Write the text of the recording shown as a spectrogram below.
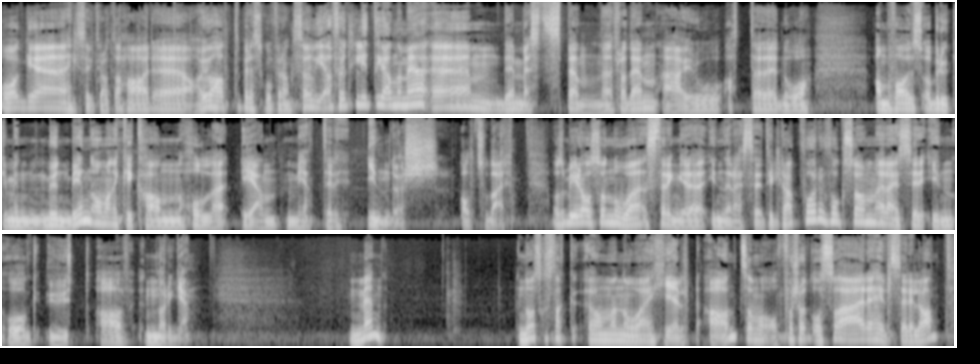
Og eh, Helsedirektoratet har, eh, har, jo hatt pressekonferanse. Vi har fulgt litt med. Eh, det mest spennende fra den er jo at det nå anbefales å bruke munnbind om man ikke kan holde én meter innendørs. Altså der. Og så blir det også noe strengere innreisetiltak for folk som reiser inn og ut av Norge. Men nå skal vi snakke om noe helt annet, som forstått også er helserelevant.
